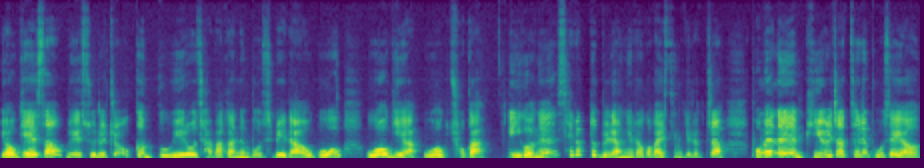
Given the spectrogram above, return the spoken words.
여기에서 매수를 조금 우위로 잡아가는 모습이 나오고 5억 이하, 5억 초과 이거는 세력도 물량이라고 말씀드렸죠. 보면은 비율 자체를 보세요.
